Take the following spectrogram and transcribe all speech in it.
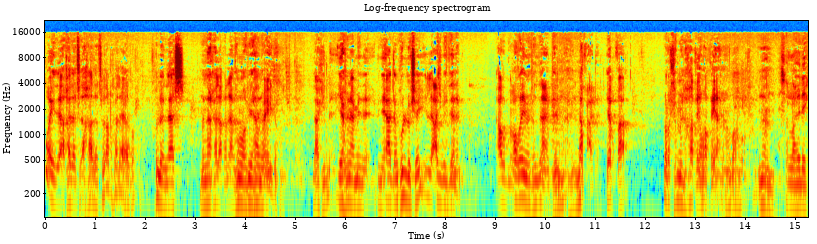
وإذا أخذت أخذت الأرض فلا يضر. كل الناس منها خلقناكم وفيها نعيدكم. لكن يفنى من ابن آدم كل شيء إلا عجب الذنب. عظيم في الذنب في المقعد. يبقى بركة من الخلق يوم القيامة. الله أكبر. نعم. أحسن الله إليك.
